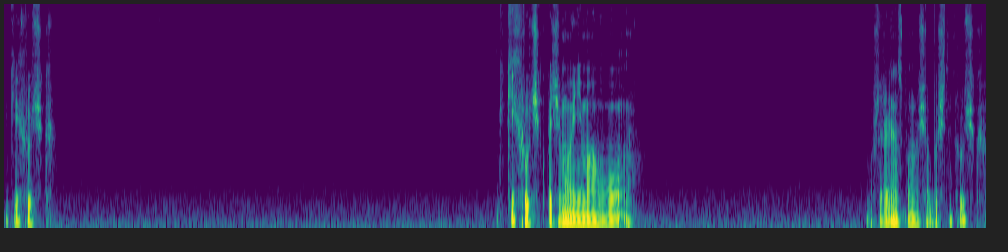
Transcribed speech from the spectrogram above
Каких ручек? Каких ручек? Почему я не могу? Может, реально с помощью обычных ручек?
